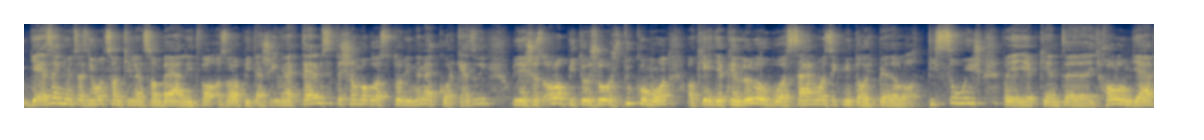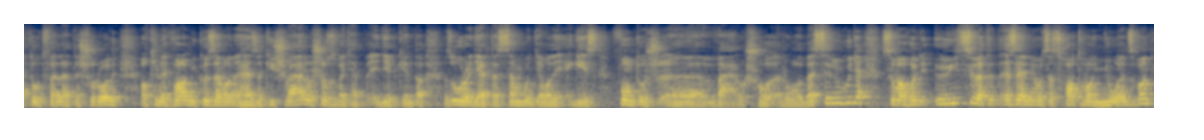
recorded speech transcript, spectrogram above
ugye 1889 van beállítva az alapítás évének, természetesen maga a sztori nem ekkor kezdődik, ugyanis az alapító George Ducomon, aki egyébként Lölokból származik, mint ahogy például a Tiszó is, vagy egyébként egy halomgyártót fel lehetne sorolni, akinek valami köze van ehhez a kisvároshoz, vagy hát egyébként az óragyártás szempontjából egy egész fontos városról beszélünk, ugye? Szóval, hogy ő itt született 1868-ban,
